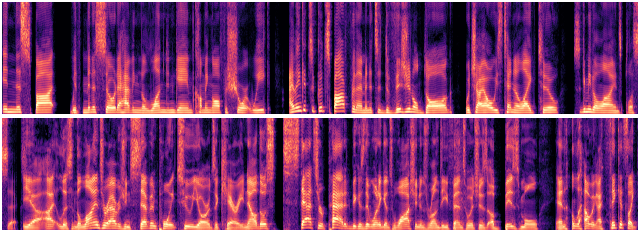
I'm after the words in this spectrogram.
in this spot with Minnesota having the London game coming off a short week, I think it's a good spot for them. And it's a divisional dog, which I always tend to like too. So give me the Lions plus six. Yeah, I listen. The Lions are averaging 7.2 yards a carry. Now those stats are padded because they went against Washington's run defense, which is abysmal and allowing. I think it's like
